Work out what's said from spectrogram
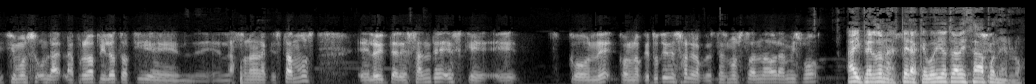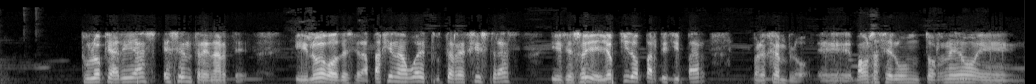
hicimos la, prueba piloto aquí en, la zona en la que estamos. lo interesante es que con, con, lo que tú tienes ahora, lo que estás mostrando ahora mismo. Ay, perdona, espera, que voy otra vez a ponerlo. Tú lo que harías es entrenarte. Y luego, desde la página web, tú te registras y dices, oye, yo quiero participar por ejemplo, eh, vamos a hacer un torneo en,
